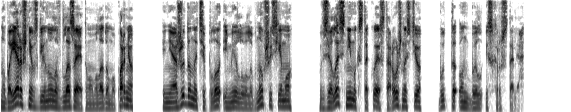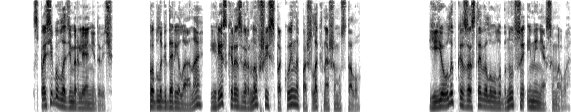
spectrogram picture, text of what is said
но боярышня взглянула в глаза этому молодому парню и неожиданно тепло и мило улыбнувшись ему, взяла снимок с такой осторожностью, будто он был из хрусталя. «Спасибо, Владимир Леонидович», — поблагодарила она и, резко развернувшись, спокойно пошла к нашему столу. Ее улыбка заставила улыбнуться и меня самого.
